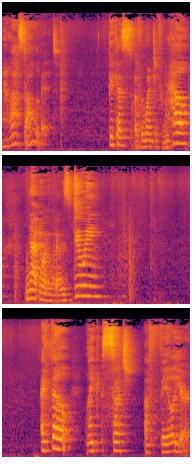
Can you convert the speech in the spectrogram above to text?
And I lost all of it because of the winter from hell, not knowing what I was doing. I felt like such a failure.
